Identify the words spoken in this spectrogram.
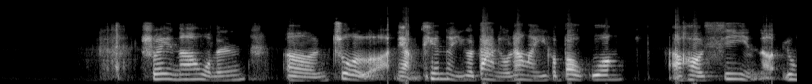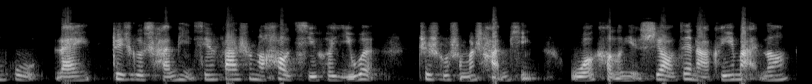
所以呢，我们嗯做了两天的一个大流量的一个曝光，然后吸引了用户来对这个产品先发生了好奇和疑问，这是个什么产品？我可能也需要在哪可以买呢？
